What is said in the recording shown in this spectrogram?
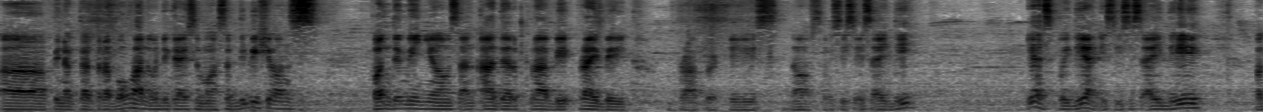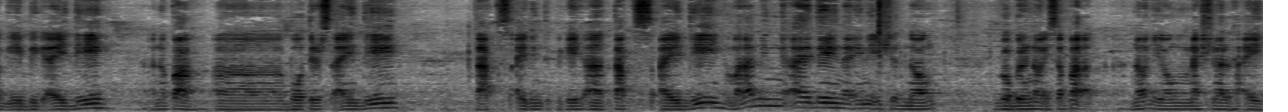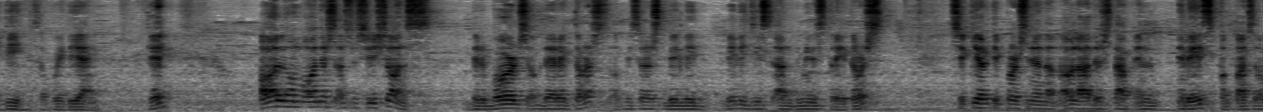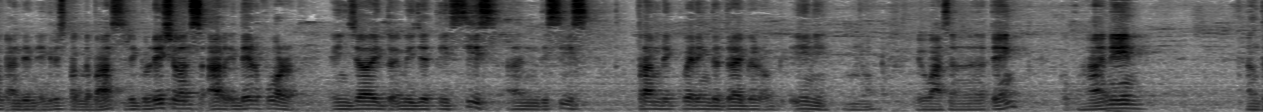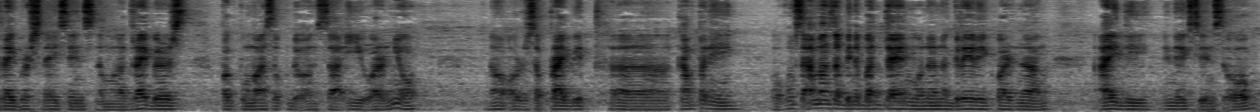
uh, pinagtatrabahuhan o di kaya sa mga subdivisions, condominiums, and other private, properties. No? So, this ID? Yes, pwede yan. This ID? Pag-ibig ID? Ano pa? Uh, voters ID? Tax identification, uh, tax ID? Maraming ID na ini-issued ng gobyerno. Isa pa, no? yung national ID. So, pwede yan. Okay? All homeowners associations, their boards of directors, officers, village, villages, administrators, security personnel and all other staff in race, pagpasok and then egress paglabas. Regulations are therefore enjoined to immediately cease and desist from requiring the driver of any. No? Iwasan na natin, kukuhanin ang driver's license ng mga drivers pag pumasok doon sa EUR nyo no, or sa private uh, company o kung saan man sa binabantayan mo na nagre-require ng ID in exchange of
